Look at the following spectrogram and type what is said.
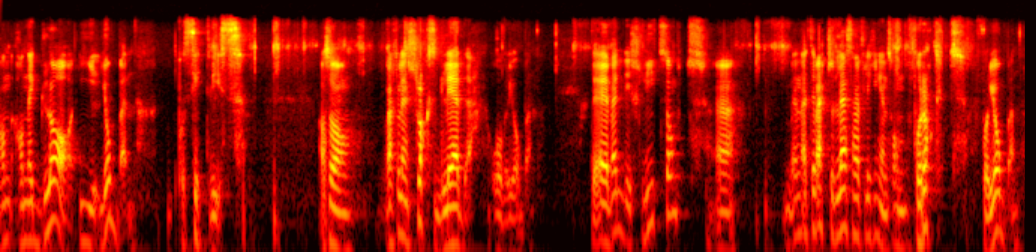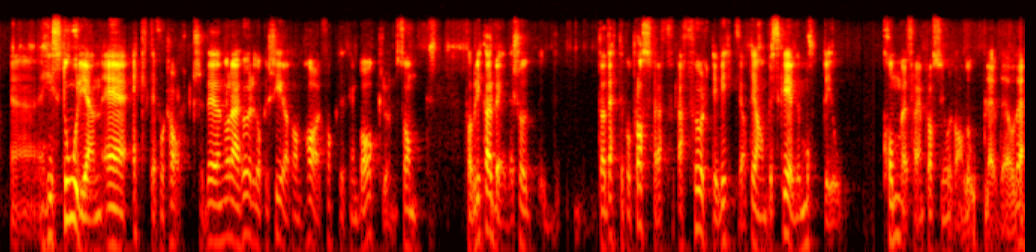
han, han, er glad i jobben på sitt vis. Altså i hvert fall en slags glede over jobben. Det er veldig slitsomt. Eh, men etter hvert så leser jeg ikke en sånn forakt for jobben. Eh, historien er ekte fortalt. Det, er når jeg hører dere sier at han har faktisk en bakgrunn som fabrikkarbeider, så da dette på plass. For jeg, jeg, følte virkelig at det han beskrev, det måtte jo komme fra en plass som gjorde at han hadde opplevd det. og det,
